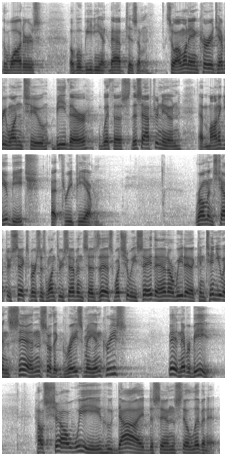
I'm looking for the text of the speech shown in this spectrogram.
the waters of obedient baptism. So I want to encourage everyone to be there with us this afternoon at Montague Beach at 3 p.m. Romans chapter 6, verses 1 through 7 says this What shall we say then? Are we to continue in sin so that grace may increase? May it never be. How shall we who died to sin still live in it?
